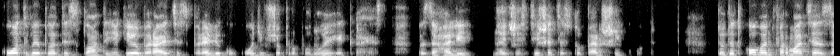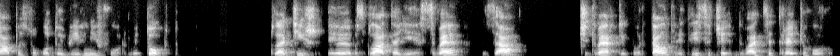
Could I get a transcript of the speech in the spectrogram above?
Код виплати сплати, який обирається з переліку кодів, що пропонує ЕКС. Взагалі, найчастіше це 101 код. Додаткова інформація запису у довільній формі, тобто платіж е, сплата ЄСВ за четвертий квартал 2023 року.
